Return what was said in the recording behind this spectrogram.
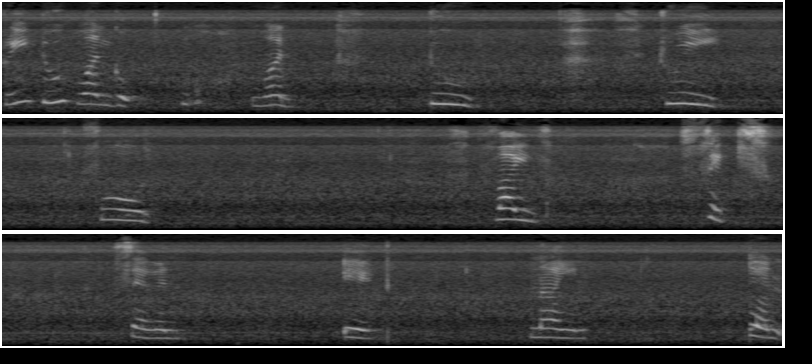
Three two one go one, two, three, four, five, six, seven, eight, nine, ten.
